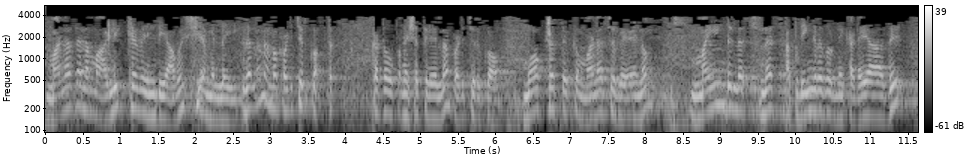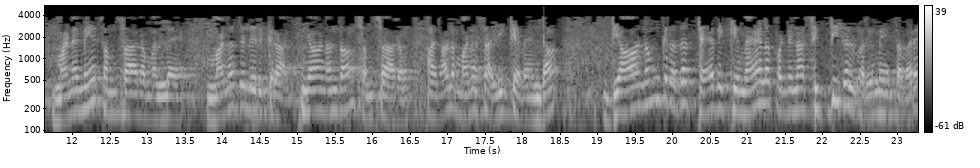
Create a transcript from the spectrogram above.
மனதை நம்ம அழிக்க வேண்டிய அவசியம் இல்லை இதெல்லாம் நம்ம படிச்சிருக்கோம். கட்டோபனிஷத்துல எல்லாம் படிச்சிருக்கோம். மோட்சத்துக்கு மனசு வேணும். மைண்ட்லெஸ்னஸ் அப்படிங்கறது ஒண்ணு கிடையாது. மனமே சம்சாரம் அல்ல. மனதில் இருக்கிற அஜானம் தான் சம்சாரம். அதனால மனசை அழிக்க வேண்டாம். தியானம்ங்கிறத தேவைக்கு மேல பண்ணினா சித்திகள் வருமே தவிர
